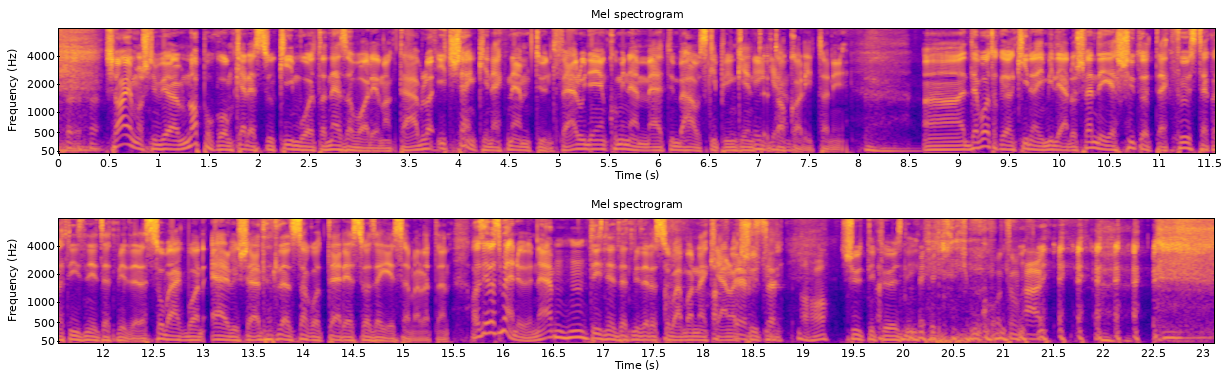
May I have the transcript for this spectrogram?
Sajnos, mivel napokon keresztül kim volt a ne zavarjanak tábla, itt senkinek nem tűnt fel, ugye ilyenkor mi nem mehetünk be housekeepingként Igen. takarítani. Uh, de voltak olyan kínai milliárdos vendégek, sütöttek, főztek a 10 négyzetméteres szobákban, elviselhetetlen szakot terjesztve az egész emeleten. Azért az menő, nem? Uh-huh. 10 négyzetméteres szobában neki állnak persze. sütni, Aha. sütni, főzni. Tyúkot vág.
